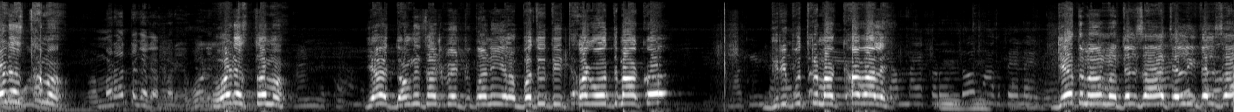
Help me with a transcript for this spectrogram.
ఓడిస్తాము. ఓడిస్తాము. ఏ దొంగ సర్టి పెట్టుకొని ఇలా బతుకు తెలగవద్దు మాకు. గిరిపుత్ర మాకు కావాలి. గీతం మామ తెలుసా? చెల్లికి తెలుసా?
